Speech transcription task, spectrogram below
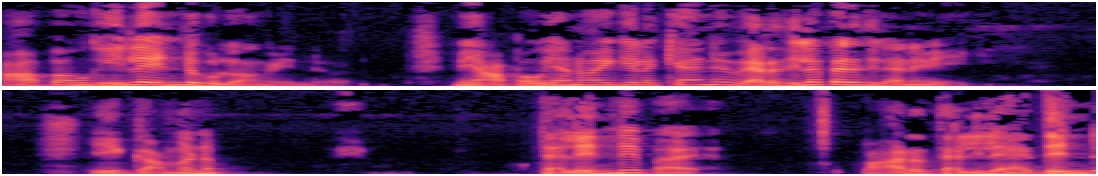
ආපහු ගිහිල්ලා එන්න පුළුවන් වෙන්න ඕනේ. මේ ආපහු යනවායි කියලා කියන්නේ වැරදිලා පෙරදිලා නෙවෙයි. ඒ ගමන තැලෙන්න එපා. පාර තැලිලා හැදෙන්න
